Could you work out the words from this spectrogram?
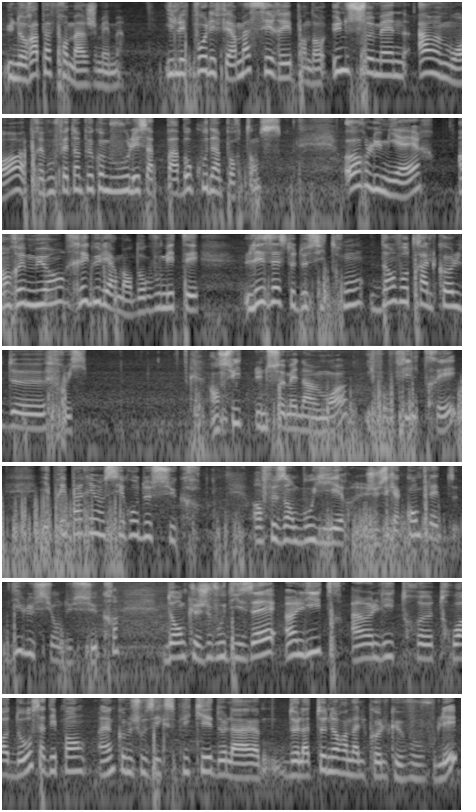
Une râpe à fromage même. Il faut les faire macérer pendant une semaine à un mois. Après, vous faites un peu comme vous voulez, ça n'a pas beaucoup d'importance. Hors lumière, en remuant régulièrement. Donc vous mettez les zestes de citron dans votre alcool de fruits. Ensuite, une semaine à un mois, il faut filtrer et préparer un sirop de sucre en faisant bouillir jusqu'à complète dilution du sucre. Donc je vous disais 1 litre à 1 litre 3 d'eau, ça dépend, hein, comme je vous ai expliqué, de la, de la teneur en alcool que vous voulez.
